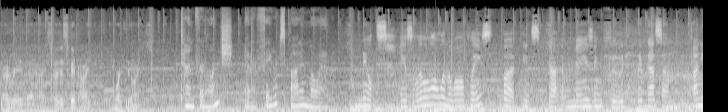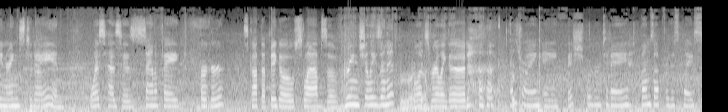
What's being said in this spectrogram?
I'd, I'd rate it that high. So it's a good hike, worth doing. Time for lunch at our favorite spot in Moab. Milt's is a little hole-in-the-wall place, but it's got amazing food. We've got some onion rings today, and Wes has his Santa Fe burger. It's got the big O slabs of green chilies in it. Right Looks there. really good. I'm trying a fish burger today. Thumbs up for this place.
